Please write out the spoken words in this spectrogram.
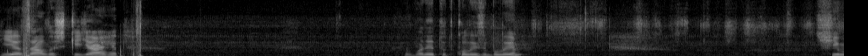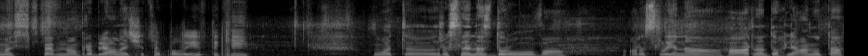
є залишки ягід. Вони тут колись були. Чимось, певно, обробляли, чи це полив такий. От, е, рослина здорова, рослина гарна, доглянута.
